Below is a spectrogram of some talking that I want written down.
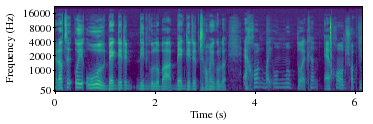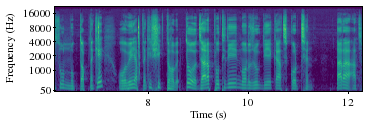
এটা হচ্ছে ওই ওল্ড ব্যাকডেটেড দিনগুলো বা ব্যাকডেটেড সময়গুলো। এখন ভাই উন্মুক্ত, এখন এখন সব কিছু উন্মুক্ত। আপনাকে ওভাবেই আপনাকে শিখতে হবে। তো যারা প্রতিদিন মনোযোগ দিয়ে কাজ করছেন, তারা আজ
